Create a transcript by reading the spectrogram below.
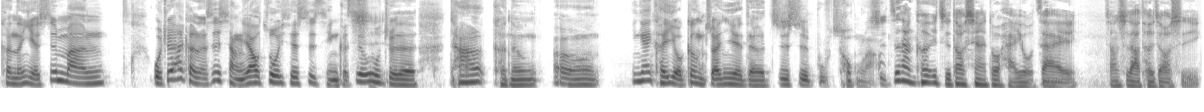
可能也是蛮，我觉得他可能是想要做一些事情，可是我觉得他可能嗯、呃，应该可以有更专业的知识补充啦。是这堂课一直到现在都还有在彰师大特教系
